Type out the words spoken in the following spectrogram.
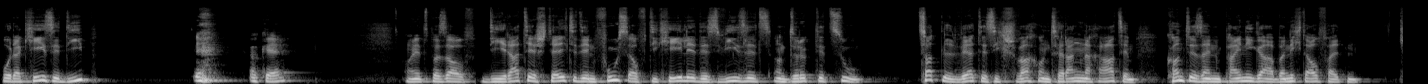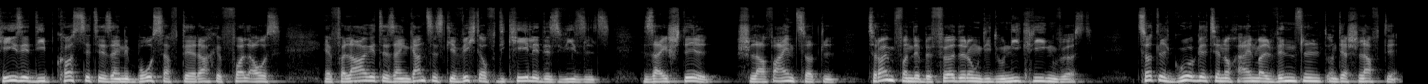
oder Käsedieb. Ja, okay. Und jetzt pass auf. Die Ratte stellte den Fuß auf die Kehle des Wiesels und drückte zu. Zottel wehrte sich schwach und rang nach Atem, konnte seinen Peiniger aber nicht aufhalten. Käsedieb kostete seine boshafte Rache voll aus. Er verlagerte sein ganzes Gewicht auf die Kehle des Wiesels. Sei still, schlaf ein, Zottel, träum von der Beförderung, die du nie kriegen wirst. Zottel gurgelte noch einmal winselnd und er schlaffte.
